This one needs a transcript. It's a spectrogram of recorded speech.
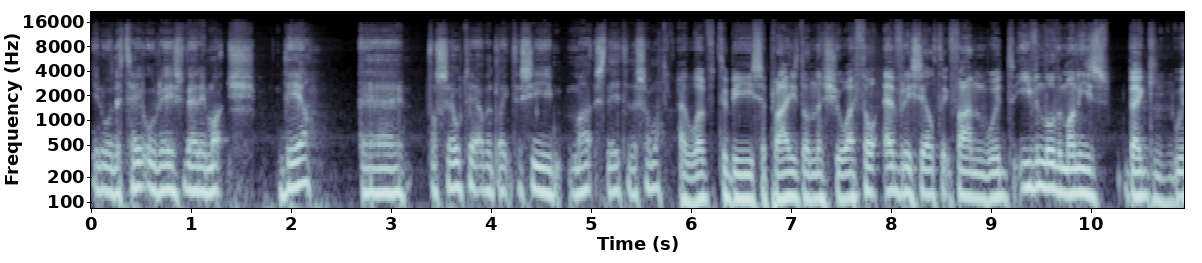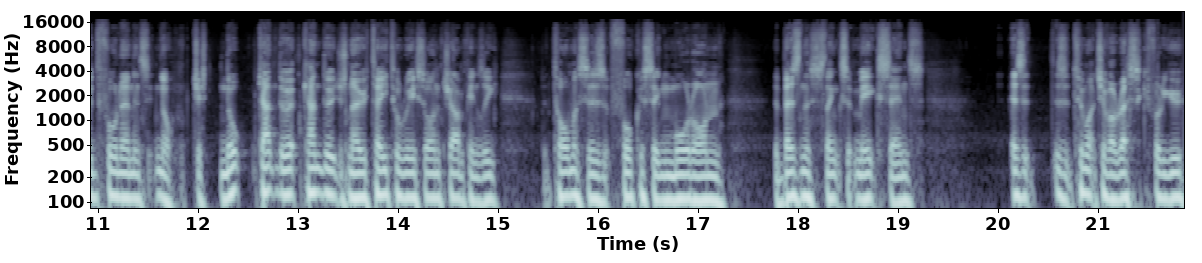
you know, the title race very much there. Uh, for Celtic, I would like to see Matt stay to the summer. I love to be surprised on this show. I thought every Celtic fan would, even though the money's big, mm-hmm. would phone in and say, "No, just nope, can't do it, can't do it just now." Title race on Champions League, but Thomas is focusing more on the business. Thinks it makes sense. Is it is it too much of a risk for you?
